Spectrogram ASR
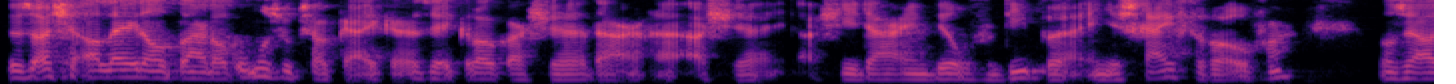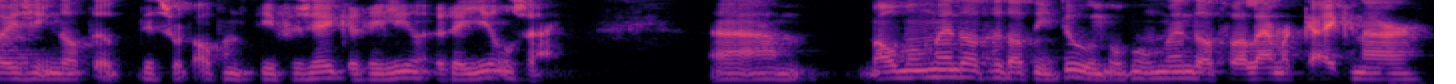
dus als je alleen al naar dat onderzoek zou kijken, zeker ook als je, daar, eh, als, je, als je daarin wil verdiepen en je schrijft erover, dan zou je zien dat dit soort alternatieven zeker reëel, zijn. Um, maar op het moment dat we dat niet doen, op het moment dat we alleen maar kijken naar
